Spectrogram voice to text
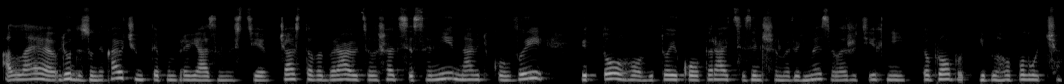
але люди з уникаючим типом прив'язаності часто вибирають залишатися самі, навіть коли від того, від тої кооперації з іншими людьми залежить їхній добробут і благополуччя.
